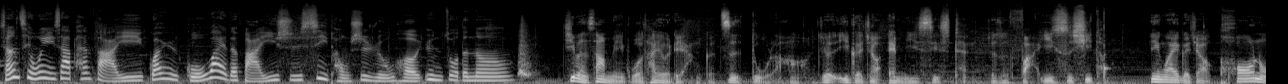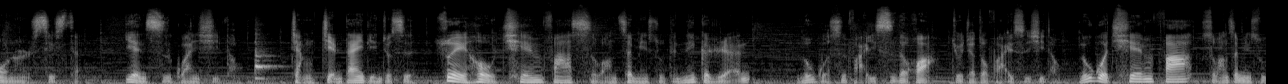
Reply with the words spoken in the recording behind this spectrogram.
想请问一下潘法医，关于国外的法医师系统是如何运作的呢？基本上美国它有两个制度了哈，就一个叫 M.E. System，就是法医师系统；另外一个叫 Coroner System，验尸官系统。讲简单一点，就是最后签发死亡证明书的那个人，如果是法医师的话，就叫做法医师系统；如果签发死亡证明书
